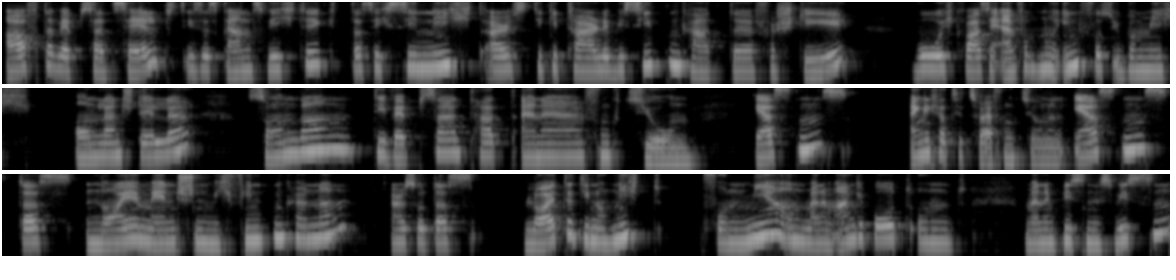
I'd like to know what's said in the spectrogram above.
auf der Website selbst ist es ganz wichtig, dass ich sie nicht als digitale Visitenkarte verstehe, wo ich quasi einfach nur Infos über mich online stelle, sondern die Website hat eine Funktion. Erstens eigentlich hat sie zwei Funktionen. Erstens, dass neue Menschen mich finden können, also dass Leute, die noch nicht von mir und meinem Angebot und meinem Business wissen,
